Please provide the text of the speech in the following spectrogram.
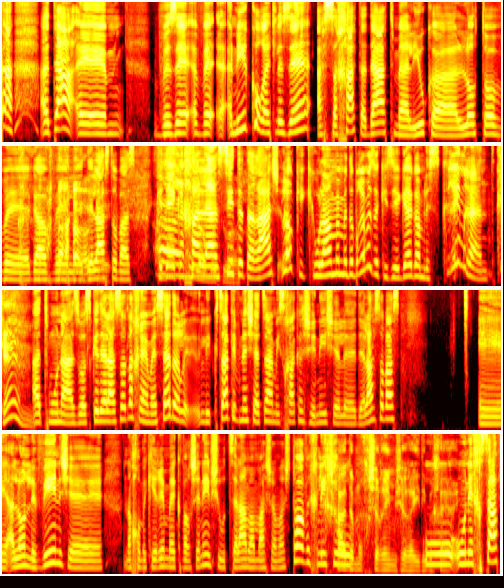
אתה, אמ, וזה, ואני קוראת לזה הסחת הדעת מהליהוק הלא טוב, אה, אגב, אה, ל-The אוקיי. Last of Us, כדי אה, ככה לא להסיט. את הרעש. לא, כי כולם מדברים על זה, כי זה הגיע גם לסקרין רנט, כן. התמונה הזו. אז כדי לעשות לכם סדר, קצת לפני שיצא המשחק השני של The Last of Us, אלון לוין, שאנחנו מכירים אה, כבר שנים, שהוא צלם ממש ממש טוב, החליט שהוא... אחד המוכשרים שראיתי הוא, בחיי. הוא נחשף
